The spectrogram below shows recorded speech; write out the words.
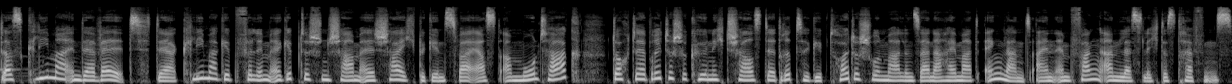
Das Klima in der Welt. Der Klimagipfel im ägyptischen Sharm el-Scheich beginnt zwar erst am Montag, doch der britische König Charles III. gibt heute schon mal in seiner Heimat England einen Empfang anlässlich des Treffens.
